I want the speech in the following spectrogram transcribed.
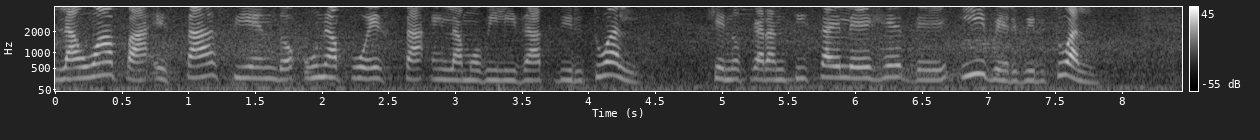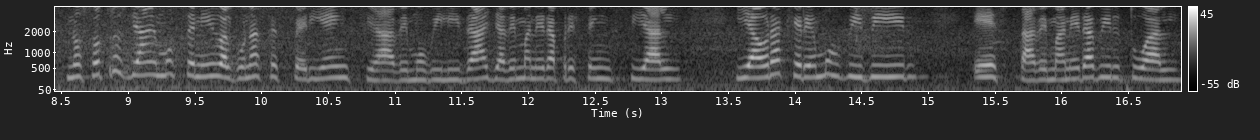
La UAPA está haciendo una apuesta en la movilidad virtual que nos garantiza el eje de Iber virtual. Nosotros ya hemos tenido algunas experiencias de movilidad ya de manera presencial y ahora queremos vivir esta de manera virtual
